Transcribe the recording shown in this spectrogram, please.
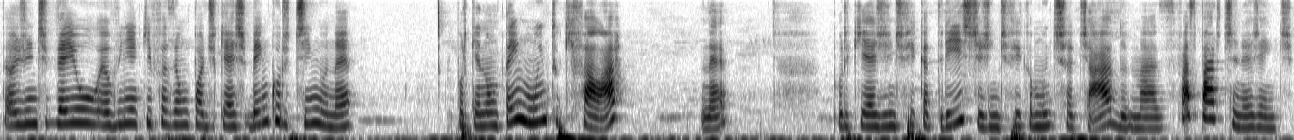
Então a gente veio, eu vim aqui fazer um podcast bem curtinho, né? Porque não tem muito o que falar, né? Porque a gente fica triste, a gente fica muito chateado, mas faz parte, né, gente?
